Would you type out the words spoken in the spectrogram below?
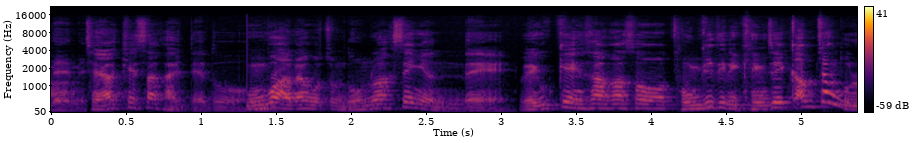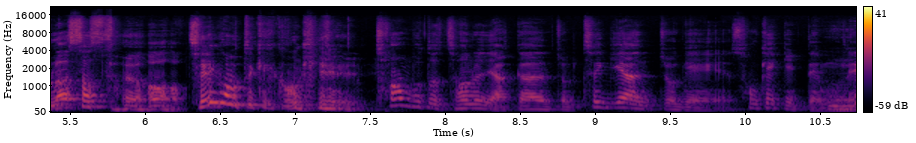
네네네. 제약회사 갈 때도 공부 안 하고 좀 노는 학생이었는데 외국계 회사 가서 동기들이 굉장히 깜짝 놀랐었어요. 제가 어떻게 거기를 처음부터 저는 약간 좀 특이한 쪽에 속했기 때문에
